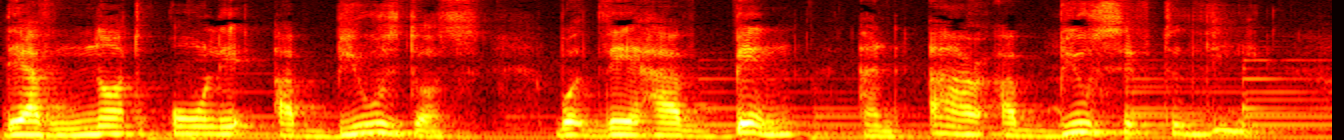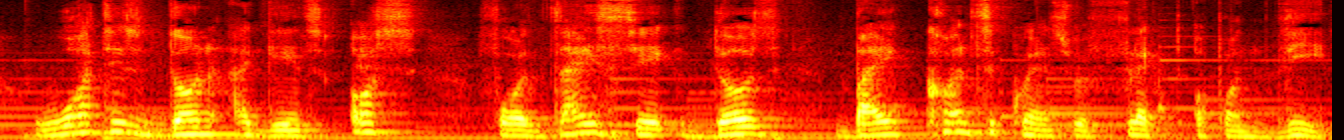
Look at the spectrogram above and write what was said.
They have not only abused us, but they have been and are abusive to thee. What is done against us for thy sake does by consequence reflect upon thee.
